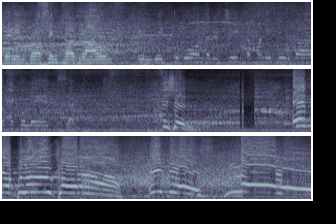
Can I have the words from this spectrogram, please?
very engrossing third round, He'll wait to go on the retreat, the Manipur girl accolades and... Position. In the blue corner, in this, Mary!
